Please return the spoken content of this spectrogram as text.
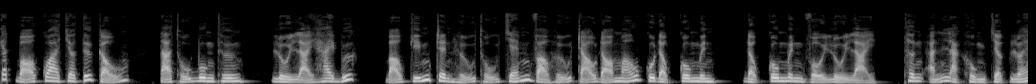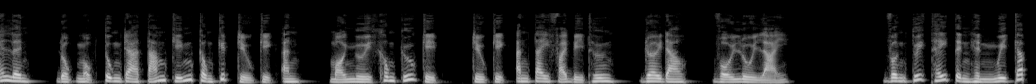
cách bỏ qua cho tứ cẩu, tả thủ buông thương, lùi lại hai bước, bảo kiếm trên hữu thủ chém vào hữu trảo đỏ máu của độc cô minh, độc cô minh vội lùi lại, thân ảnh lạc hùng chợt lóe lên, đột ngột tung ra tám kiếm công kích triệu kiệt anh, mọi người không cứu kịp, triệu kiệt anh tay phải bị thương, rơi đau, vội lùi lại. Vân Tuyết thấy tình hình nguy cấp,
